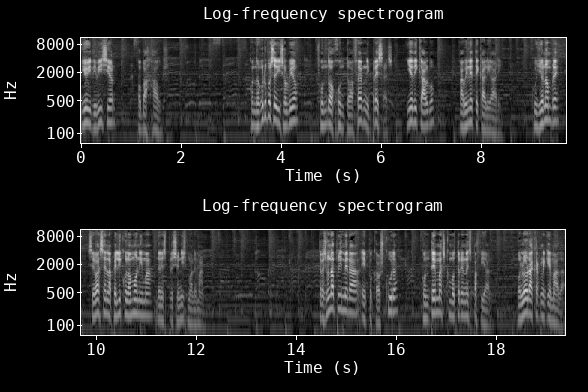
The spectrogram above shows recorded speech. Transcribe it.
Joy Division o Bauhaus. Cuando el grupo se disolvió, fundó junto a Fernie Presas y Eddie Calvo Gabinete Caligari, cuyo nombre se basa en la película homónima del expresionismo alemán. Tras una primera época oscura, con temas como Tren Espacial, Olor a carne quemada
